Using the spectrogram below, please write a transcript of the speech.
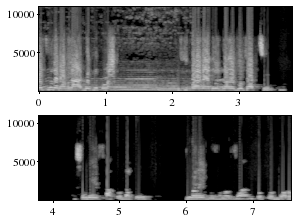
এই চিন্তা ভাবনা দেখি তোমার কিছু করা যায় তাহলে তোমাকে বুঝাচ্ছি। আসলে এই ছাত্রটাকে কীভাবে বোঝানো যায়? কত বড়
